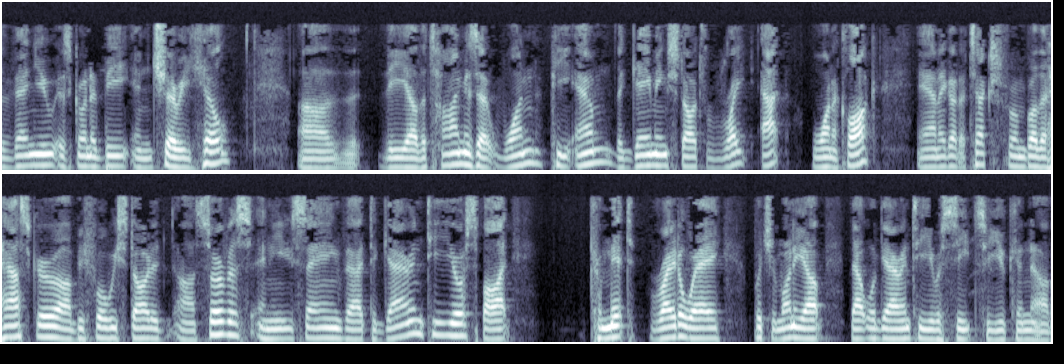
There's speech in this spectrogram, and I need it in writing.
The venue is going to be in Cherry Hill. Uh, the, uh, the time is at 1 p.m. The gaming starts right at 1 o'clock. And I got a text from Brother Hasker uh, before we started uh, service, and he's saying that to guarantee your spot, commit right away, put your money up. That will guarantee you a seat so you can uh,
